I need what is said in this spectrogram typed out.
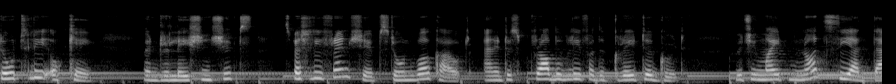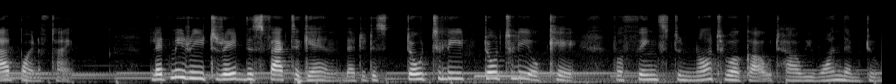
totally okay when relationships, especially friendships, don't work out, and it is probably for the greater good, which you might not see at that point of time. Let me reiterate this fact again that it is totally, totally okay for things to not work out how we want them to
